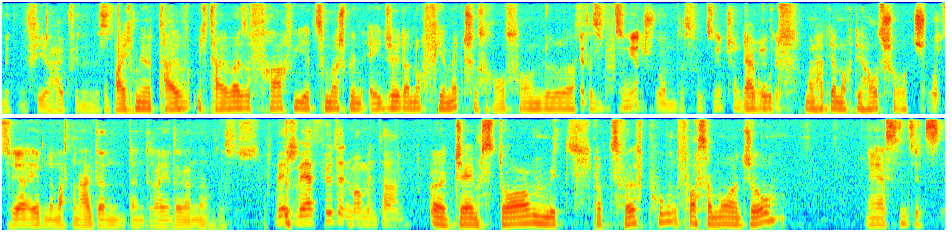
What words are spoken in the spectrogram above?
mit den vier Halbfinalisten. Wobei ich mir teil, mich teilweise frage, wie jetzt zum Beispiel ein AJ dann noch vier Matches raushauen will oder Ja, das funktioniert schon. Das funktioniert schon. Ja gut, man hat ja noch die Hausshow. Shows, Ja, eben, da macht man halt dann, dann drei hintereinander. Das ist, Wer, Ich- wer führt denn momentan? Äh, James Storm mit, ich glaube, zwölf Punkten vor Samoa Joe. naja, es sind jetzt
